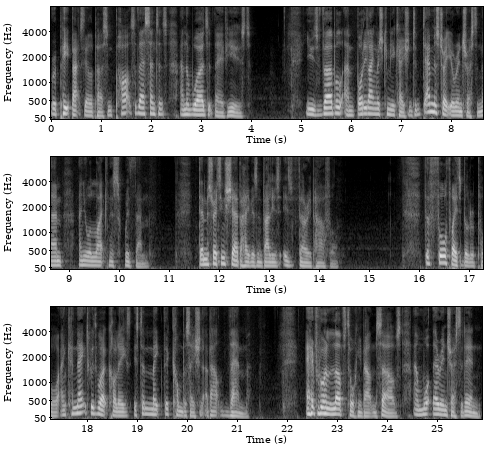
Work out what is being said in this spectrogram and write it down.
Repeat back to the other person parts of their sentence and the words that they have used. Use verbal and body language communication to demonstrate your interest in them and your likeness with them. Demonstrating shared behaviours and values is very powerful. The fourth way to build rapport and connect with work colleagues is to make the conversation about them. Everyone loves talking about themselves and what they're interested in.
